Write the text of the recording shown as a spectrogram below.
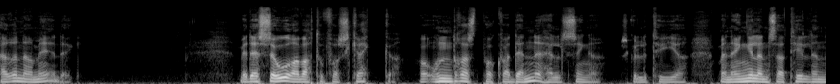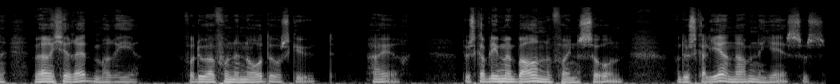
Herren er med deg. Med disse orda vart hun forskrekka og undrast på hva denne helsinga skulle tyde, men engelen sa til henne, Vær ikke redd, Maria, for du har funnet nåde hos Gud. Hør, du skal bli med barnet for en sønn, og du skal gi navnet Jesus.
